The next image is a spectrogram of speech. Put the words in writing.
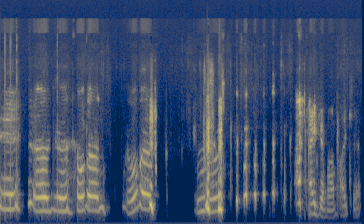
yeah, yeah. Oh, good. Hold on. Hold on. Mhm. I give up. I can't.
